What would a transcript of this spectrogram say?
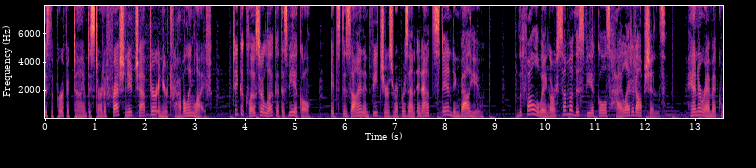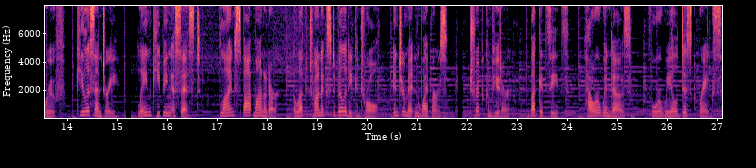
is the perfect time to start a fresh new chapter in your traveling life. Take a closer look at this vehicle. Its design and features represent an outstanding value. The following are some of this vehicle's highlighted options. Panoramic roof, keyless entry, lane keeping assist, blind spot monitor, electronic stability control, intermittent wipers, trip computer, bucket seats, power windows, four-wheel disc brakes,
